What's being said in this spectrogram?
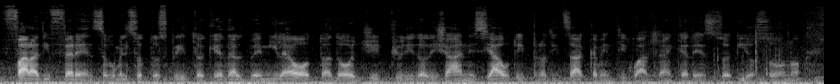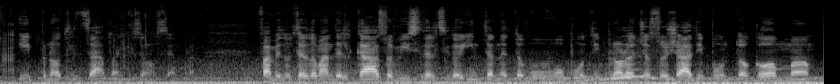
fa la differenza, come il sottoscritto che dal 2008 ad oggi, più di 12 anni, si auto-ipnotizza H24 e anche adesso io sono ipnotizzato, anche se non sembra. Fammi tutte le domande del caso, visita il sito internet www.ipnologiassociati.com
